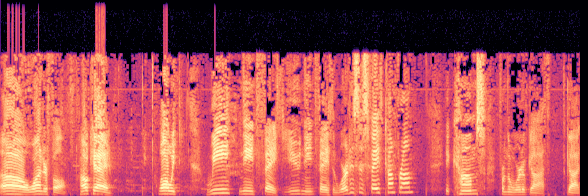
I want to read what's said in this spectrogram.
oh, wonderful. Okay. Well, we, we need faith. You need faith. And where does this faith come from? It comes from the Word of God. God.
